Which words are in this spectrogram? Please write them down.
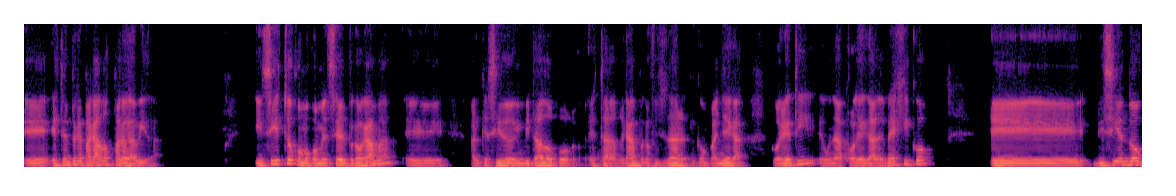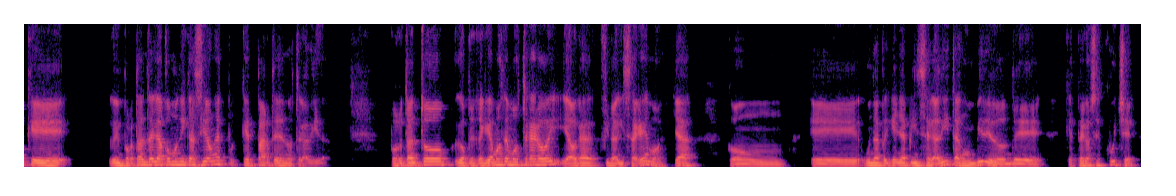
eh, estén preparados para la vida. Insisto, como comencé el programa, al que he sido invitado por esta gran profesional y compañera Coretti, una colega de México, diciendo que lo importante de la comunicación es que es parte de nuestra vida. Por lo tanto, lo que queríamos demostrar hoy, y ahora finalizaremos ya con eh, una pequeña pinceladita en un vídeo donde, que espero se escuche,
